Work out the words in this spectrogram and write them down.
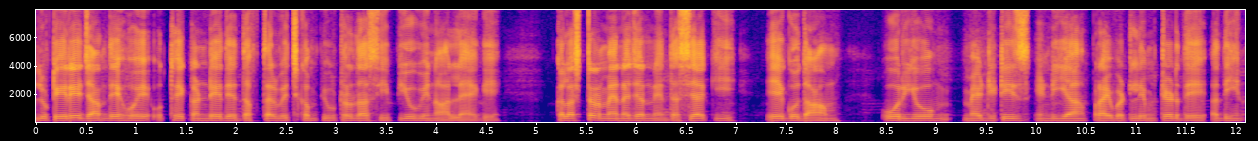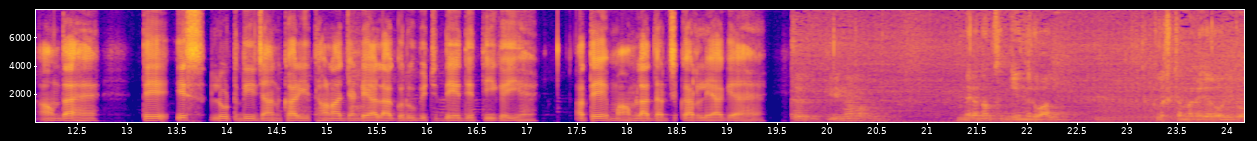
ਲੁਟੇਰੇ ਜਾਂਦੇ ਹੋਏ ਉੱਥੇ ਕੰਡੇ ਦੇ ਦਫ਼ਤਰ ਵਿੱਚ ਕੰਪਿਊਟਰ ਦਾ ਸੀਪੀਯੂ ਵੀ ਨਾਲ ਲੈ ਗਏ। ਕਲਸਟਰ ਮੈਨੇਜਰ ਨੇ ਦੱਸਿਆ ਕਿ ਇਹ ਗੋਦਾਮ Oreo Medities India private limited ਦੇ ਅਧੀਨ ਆਉਂਦਾ ਹੈ ਤੇ ਇਸ ਲੁੱਟ ਦੀ ਜਾਣਕਾਰੀ ਥਾਣਾ ਜੰਡਿਆਲਾ ਗੁਰੂ ਵਿੱਚ ਦੇ ਦਿੱਤੀ ਗਈ ਹੈ ਅਤੇ ਮਾਮਲਾ ਦਰਜ ਕਰ ਲਿਆ ਗਿਆ ਹੈ ਸਰ ਕੀ ਨਾਮ ਹੈ मेरा नाम Sanjeev Nirwal cluster manager Origo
